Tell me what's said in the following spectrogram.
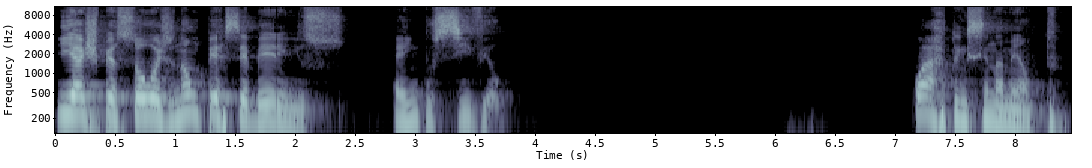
e as pessoas não perceberem isso. É impossível. Quarto ensinamento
